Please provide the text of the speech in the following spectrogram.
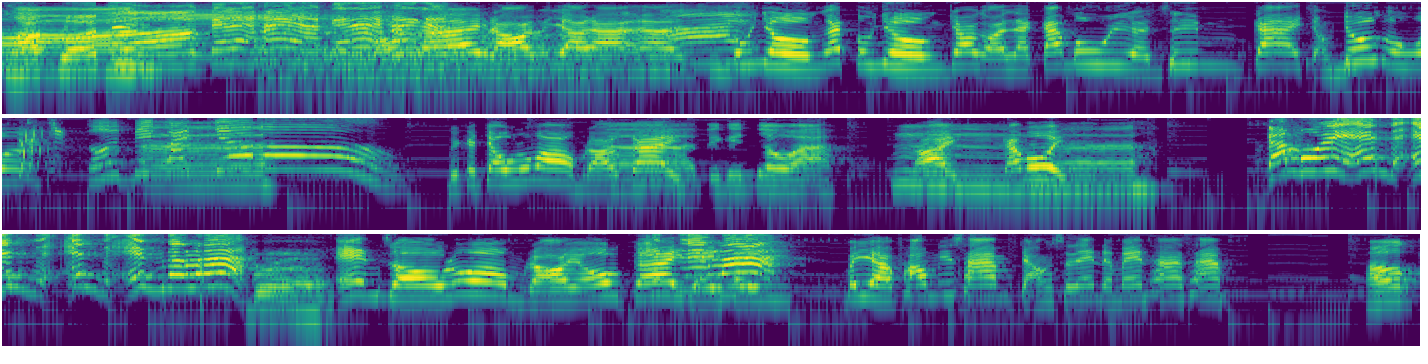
hợp hơn. lý. ờ cái này hay à cái này hay ok rồi bây giờ là à, tôi nhường á tôi nhường cho gọi là Camui à, Sim Kai chọn trước luôn á. Tôi biết à, Pikachu đúng không? Rồi ok. À, Pikachu à. Rồi, Ừm, Camui. à, Enzo đúng không? Rồi ok vậy thì bây giờ Phong với Sam chọn Slenderman ha Sam. Ok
